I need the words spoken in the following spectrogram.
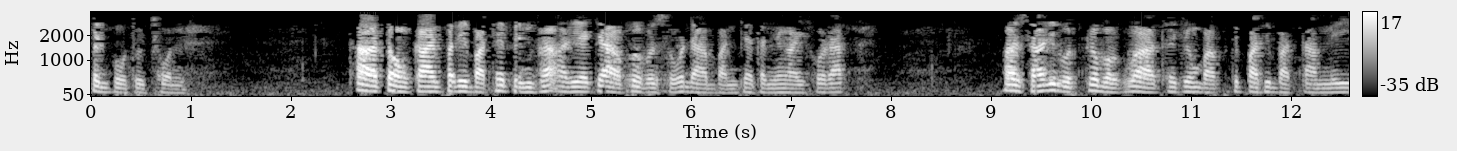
เป็นปุถุชน ถ้าต้องการปฏิบัติให้เป็นพระอริยเจ้าเพื่อประโสดาบันจะทำยังไงขอรับภาษาดิบุตรก็บอกว่าเธอจงบัปฏิบัติตามนี้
